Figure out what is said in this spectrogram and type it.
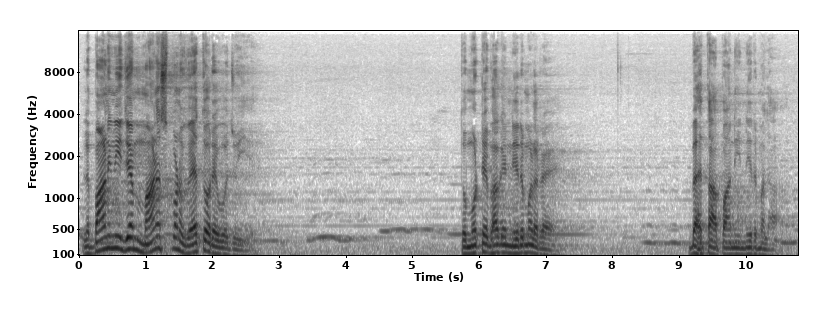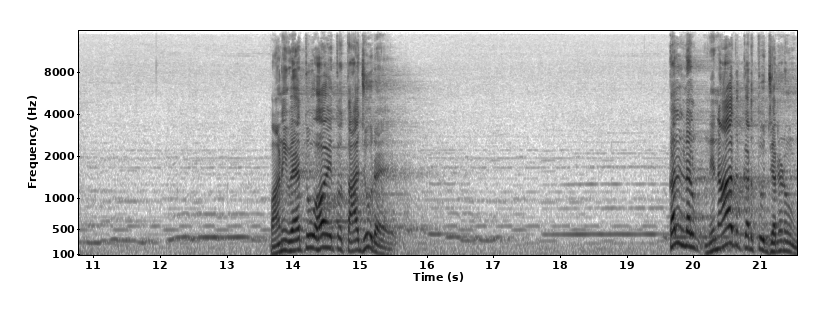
એટલે પાણીની જેમ માણસ પણ વહેતો રહેવો જોઈએ. તો મોટે ભાગે નિર્મળ રહે. બહેતા પાણી નિર્મલા. પાણી વહેતું હોય તો તાજું રહે. કલ નિનાદ કરતું ઝરણું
